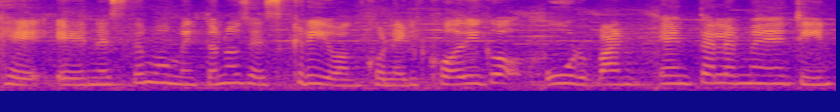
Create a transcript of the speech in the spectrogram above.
que en este momento nos escriban con el código URBAN en Telemedellín,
